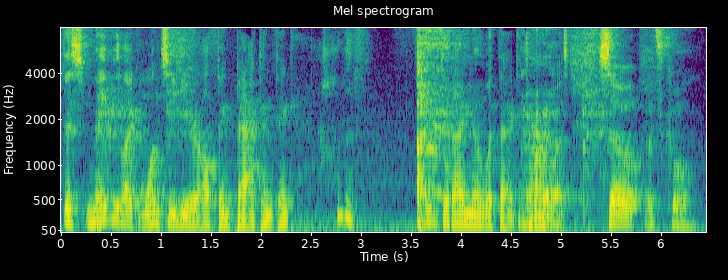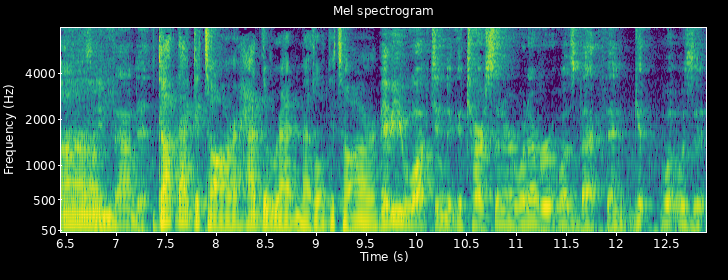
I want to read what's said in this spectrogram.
this maybe like once a year. I'll think back and think, how the fuck did I know what that guitar was? So That's cool. so you Um, found it. got that guitar, had the rad metal guitar. Maybe you walked into Guitar Center or whatever it was back then. Get what was it?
